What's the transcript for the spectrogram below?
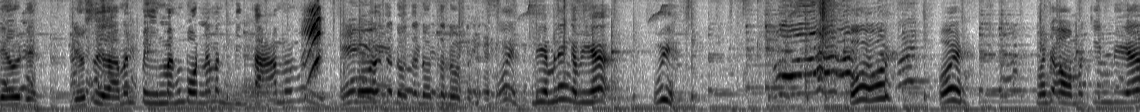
เร็วๆเดี๋ยวเดี๋ยวเสือมันปีนมาข้างบนนะมันบินตามนะเว้ยโอ้ยกระโดดกระโดดกระโดดโอ้ยเบียร์มาเล่นกับเบียร์อุ้ยโอ้ยโอ้ยโอ้ยมันจะออกมากินเบียร์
